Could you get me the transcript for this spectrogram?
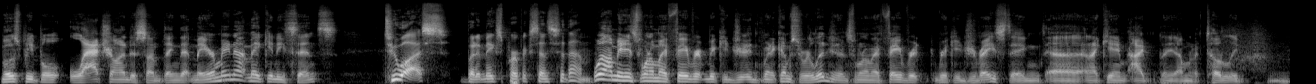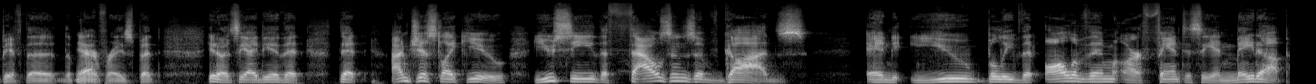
most people latch onto something that may or may not make any sense. To us, but it makes perfect sense to them. Well, I mean, it's one of my favorite Ricky. When it comes to religion, it's one of my favorite Ricky Gervais thing. Uh, and I can't. I you know, I'm going to totally biff the the Yeah. paraphrase, but you know, it's the idea that that I'm just like you. You see the thousands of gods, and you believe that all of them are fantasy and made up.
